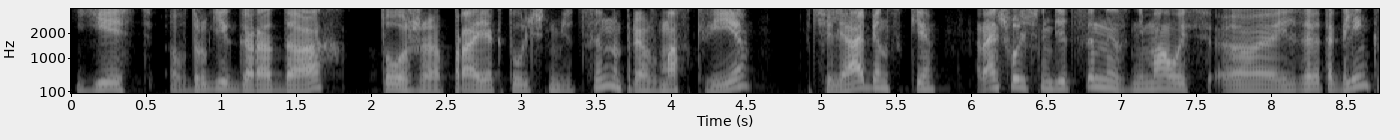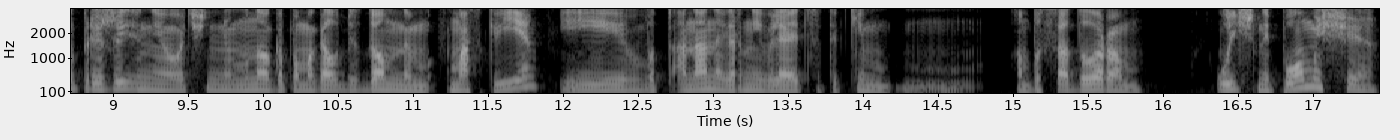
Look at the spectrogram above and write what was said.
Есть в других городах тоже проекты уличной медицины, например, в Москве, в Челябинске – Раньше уличной медициной занималась э, Елизавета Глинка при жизни, очень много помогала бездомным в Москве, и вот она, наверное, является таким амбассадором уличной помощи,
